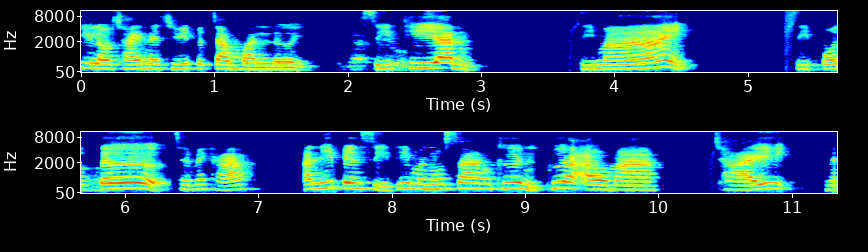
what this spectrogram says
ที่เราใช้ในชีวิตประจำวันเลย สีเทียน สีไม้ สีโปสเตอร์ใช่ไหมคะ อันนี้เป็นสีที่มนุษย์สร้างขึ้นเพื่อเอามาใช้ใน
